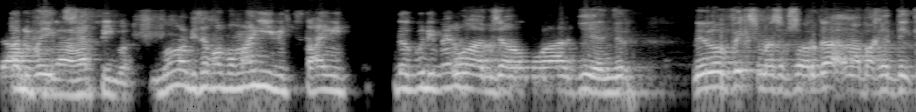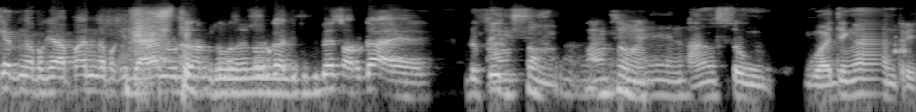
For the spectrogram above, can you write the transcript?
Udah aduh, fix. gak ngerti gua. Gua gak bisa ngomong lagi nih setelah ini. Udah gue di Gue gak bisa ngomong lagi anjir. Ini lo fix masuk surga, nggak pakai tiket, nggak pakai apaan, nggak pakai jalan, udah langsung masuk surga, tiba-tiba surga ya. Udah fix. Langsung, langsung ya. Langsung. Gua aja ngantri.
